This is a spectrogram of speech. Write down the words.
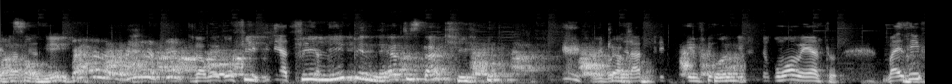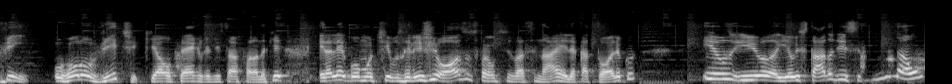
Passa alguém. Vai morder o Felipe Neto. Felipe Neto está aqui. Ele vai virar Felipe Quando... em algum momento. Mas enfim, o Rolovic, que é o técnico que a gente estava falando aqui, ele alegou motivos religiosos para não se vacinar, ele é católico, e o, e, o, e o Estado disse: não,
